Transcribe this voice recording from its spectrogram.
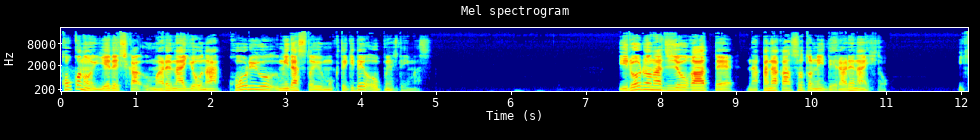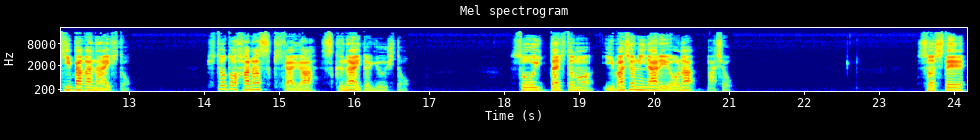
個々の家でしか生まれないような交流を生み出すという目的でオープンしています。いろいろな事情があって、なかなか外に出られない人。行き場がない人。人と話す機会が少ないという人。そういった人の居場所になるような場所。そして、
